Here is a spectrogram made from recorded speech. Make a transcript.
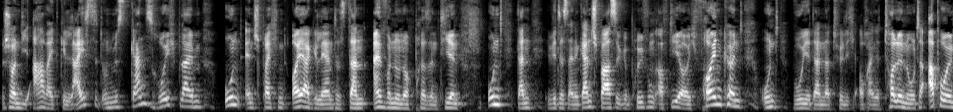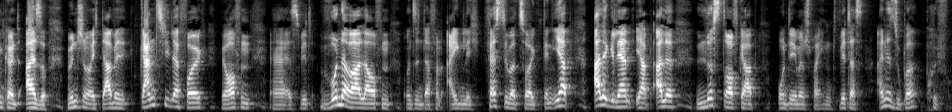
schon die Arbeit geleistet und müsst ganz ruhig bleiben und entsprechend euer Gelerntes dann einfach nur noch präsentieren. Und dann wird es eine ganz spaßige Prüfung, auf die ihr euch freuen könnt und wo ihr dann natürlich auch eine tolle Note abholen könnt. Also wünschen euch dabei ganz viel Erfolg. Wir hoffen, äh, es wird wunderbar laufen und sind davon eigentlich fest überzeugt, denn ihr habt alle gelernt, ihr habt alle Lust drauf gehabt und dementsprechend wird das eine super Prüfung.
